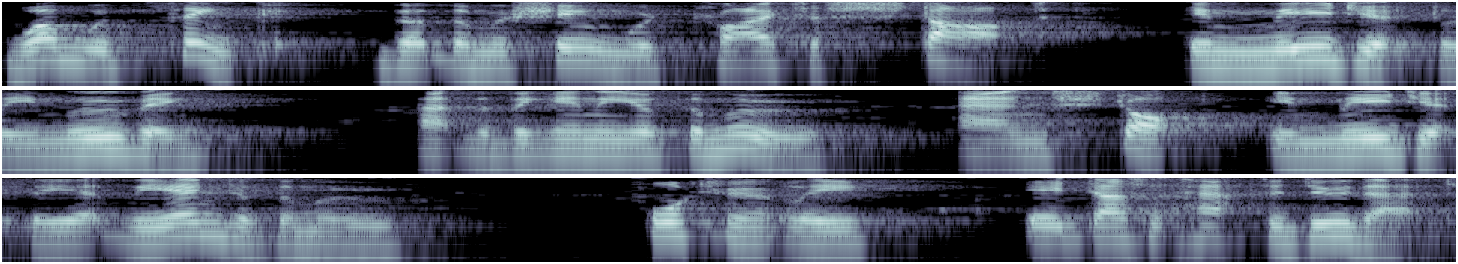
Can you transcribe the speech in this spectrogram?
One would think that the machine would try to start immediately moving at the beginning of the move and stop immediately at the end of the move. Fortunately, it doesn't have to do that.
